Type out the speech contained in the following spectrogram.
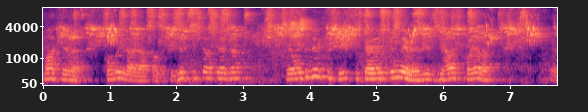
Mahkeme konuyla alakalı bilirkişi atayacak. Ve o bilirkişi şikayetçinin evine bir cihaz koyarak ee,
